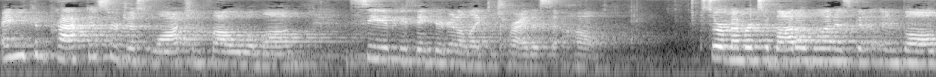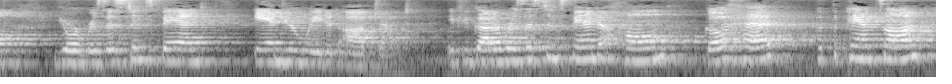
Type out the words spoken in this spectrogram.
and you can practice or just watch and follow along and see if you think you're gonna like to try this at home. So remember, Tabata one is gonna involve your resistance band and your weighted object. If you've got a resistance band at home, go ahead, put the pants on,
